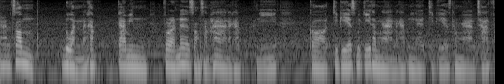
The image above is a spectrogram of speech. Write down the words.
งานซ่อมด่วนนะครับ Garmin Forerunner 235 นะครับ อันนี้ก็ GPS เมื่อกี้ทำงานนะครับนี่นะ GPS ทำงานชาร์จไฟ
